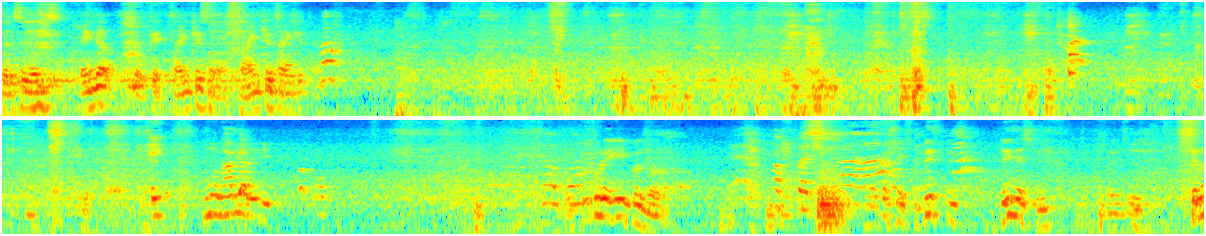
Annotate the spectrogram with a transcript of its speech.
తెలుసు ఏం కాదు okay thank you so much thank you thank you నాకు కాదు ఇది ఇప్పుడు ఏ కొంచెం ప్లీజ్ ప్లీజ్ ప్లీజ్ యశ్వి చిన్న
